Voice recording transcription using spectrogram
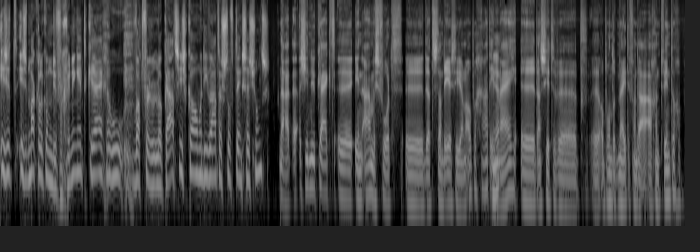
is, het, is het makkelijk om de vergunningen te krijgen? Hoe, wat voor locaties komen die waterstoftankstations? Nou, als je nu kijkt uh, in Amersfoort, uh, dat is dan de eerste die dan open gaat in ja. mei. dan zitten we op 100 meter van de A28 op,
